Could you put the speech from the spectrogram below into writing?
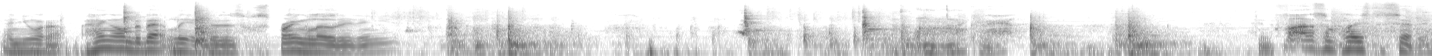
and you want to hang on to that lid because it's spring loaded and you and find some place to set it.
